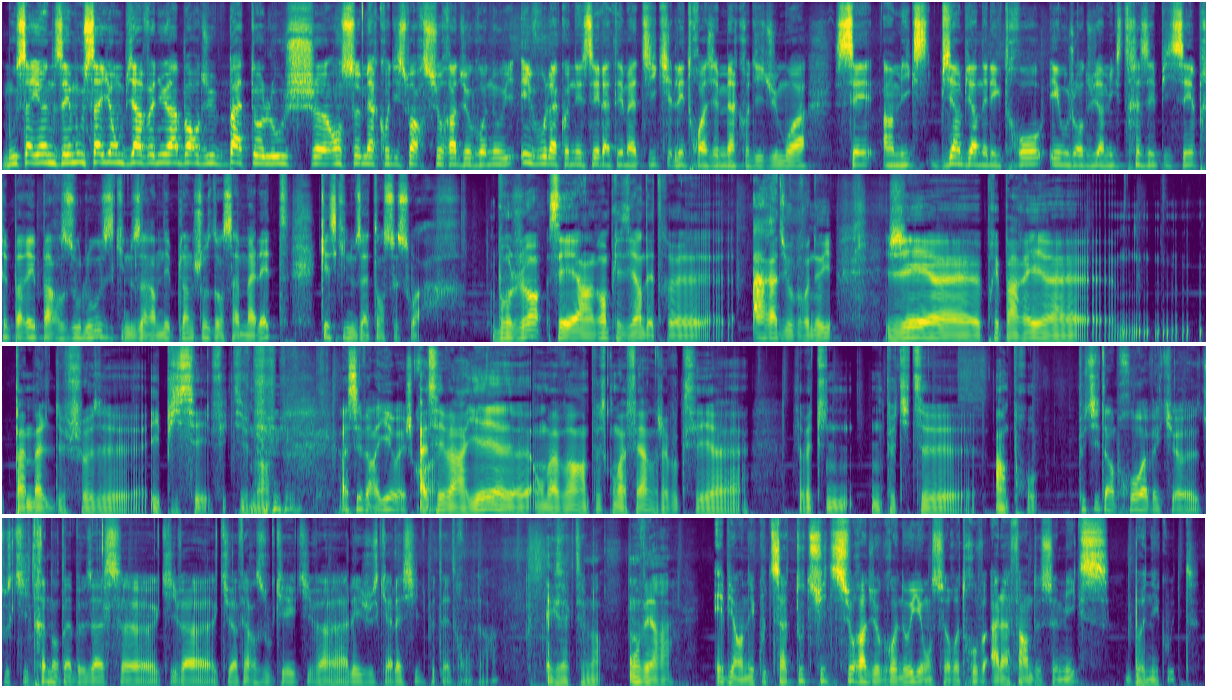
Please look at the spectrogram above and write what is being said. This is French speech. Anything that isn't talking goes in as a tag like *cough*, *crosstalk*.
Moussaillons et Moussaillons, bienvenue à bord du bateau louche en ce mercredi soir sur Radio Grenouille. Et vous la connaissez, la thématique, les troisièmes mercredis du mois. C'est un mix bien bien électro et aujourd'hui un mix très épicé préparé par Zoulouz qui nous a ramené plein de choses dans sa mallette. Qu'est-ce qui nous attend ce soir? Bonjour, c'est un grand plaisir d'être euh, à Radio Grenouille. J'ai euh, préparé euh, pas mal de choses épicées, effectivement. *laughs* Assez varié, ouais, je crois. Assez varié. Euh, on va voir un peu ce qu'on va faire. J'avoue que c'est, euh, ça va être une, petite euh, impro. Petite impro avec tout ce qui traîne dans ta besace, qui, va, qui va faire zouker, qui va aller jusqu'à l'acide peut-être, on verra. Exactement, on verra. Eh bien, on écoute ça tout de suite sur Radio Grenouille et on se retrouve à la fin de ce mix. Bonne écoute.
